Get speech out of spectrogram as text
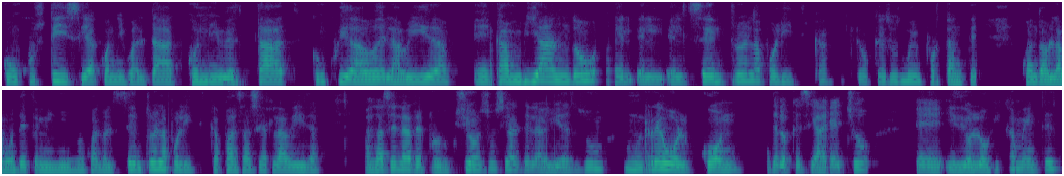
con justicia, con igualdad, con libertad, con cuidado de la vida, eh, cambiando el, el, el, centro de la política. Creo que eso es muy importante cuando hablamos de feminismo, cuando el centro de la política pasa a ser la vida, pasa a ser la reproducción social de la vida. Eso es un, un revolcón de lo que se ha hecho eh, ideológicamente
